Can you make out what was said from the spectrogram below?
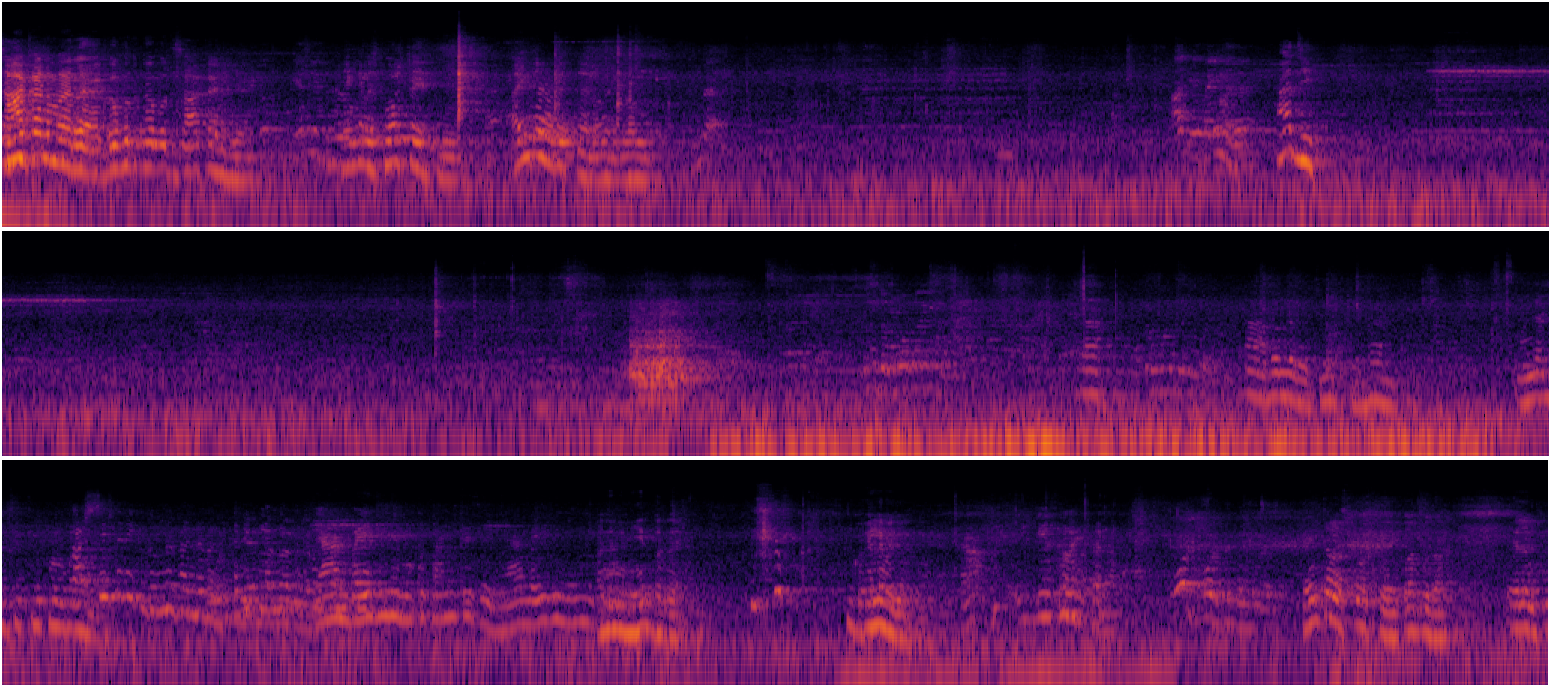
ಸಾಕಾಣ ಮಾರ, ಗಬುದ್ ಗಬುದ್ ಸಾಕಾಣಿಗೆ ಹೆಂಗೆಲ್ಲ ಸ್ಪೋಸ್ಟ್ ಐತಿ ಹಂಗೆ ಹಾಜಿ ಅವ್ರಿಗೆ ಒಂದು. ಹಾಜಿ. ಒಂದೆರಡು ಸಿಕ್ಲಿಕ್ಕೆ ഞാൻ വൈദ്യുതി നമുക്ക് പണ്ടേ ചെയ്യും ഞാൻ വൈദ്യുതി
